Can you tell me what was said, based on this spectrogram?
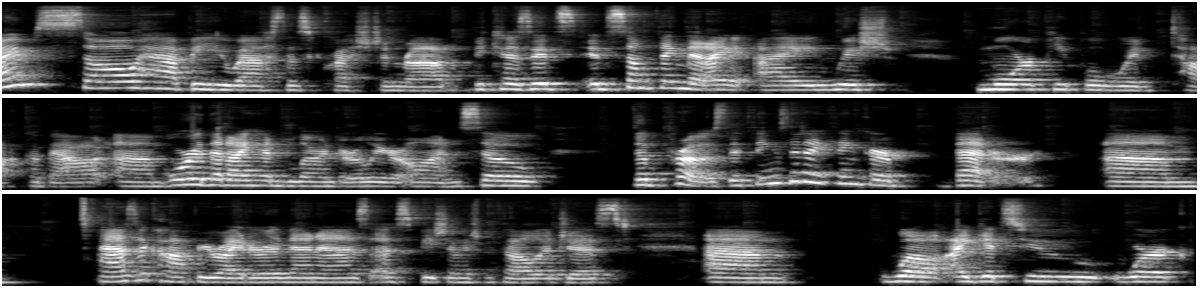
I'm so happy you asked this question, Rob, because it's it's something that I, I wish more people would talk about um, or that I had learned earlier on. So the pros, the things that I think are better um, as a copywriter than as a speech language pathologist. Um, well, I get to work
